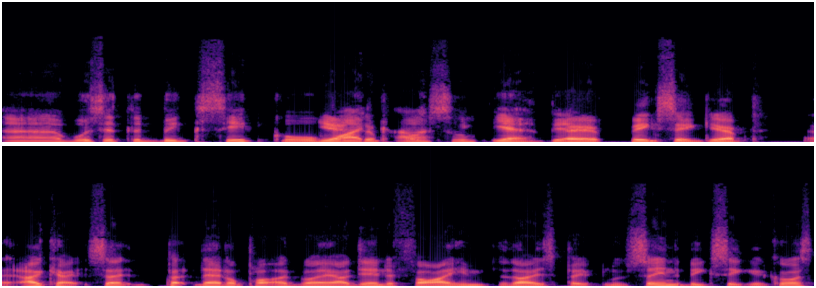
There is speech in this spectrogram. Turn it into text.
uh, was it the Big Sick or Yeah, White Castle? Yeah, yeah. yeah, Big Sick, yeah. Uh, Okay, so but that'll probably identify him for those people who've seen the Big Sick, of course.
